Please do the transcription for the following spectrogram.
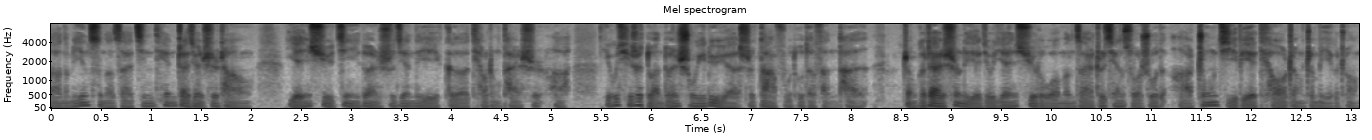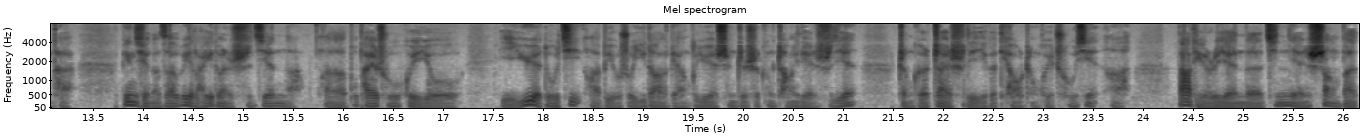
啊。那么因此呢，在今天债券市场延续近一段时间的一个调整态势啊，尤其是短端收益率啊是大幅度的反弹，整个债市呢也就延续了我们在之前所说的啊中级别调整这么一个状态，并且呢，在未来一段时间呢，呃，不排除会有以月度计啊，比如说一到两个月，甚至是更长一点时间，整个债市的一个调整会出现啊。大体而言呢，今年上半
